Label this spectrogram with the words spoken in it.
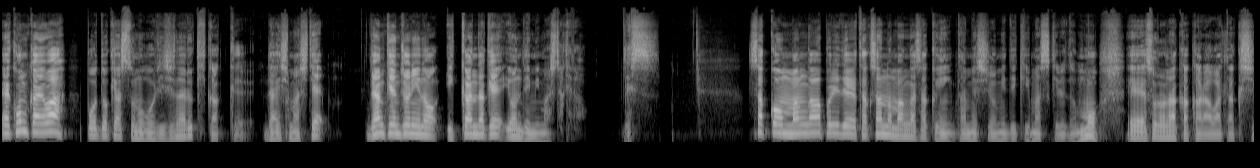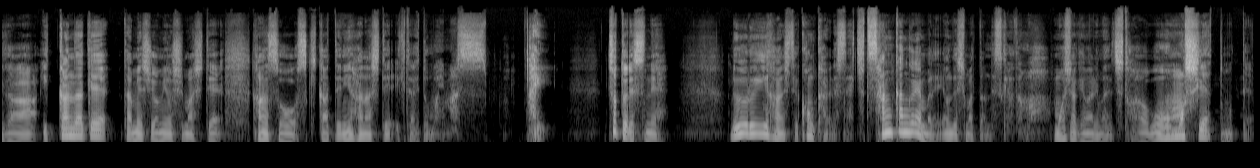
え今回はポッドキャストのオリジナル企画題しましてじゃんけんジョニーの一巻だけ読んでみましたけど。です。昨今漫画アプリでたくさんの漫画作品試し読みできますけれども、えーその中から私が一巻だけ試し読みをしまして感想を好き勝手に話していきたいと思います。はい。ちょっとですねルール違反して今回はですねちょっと3巻ぐらいまで読んでしまったんですけれども申し訳ありません。ちょっと面白いと思って。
